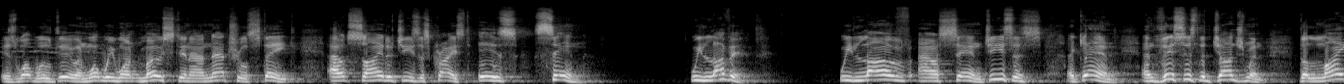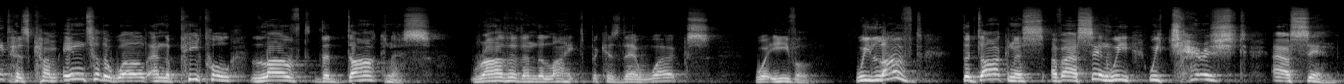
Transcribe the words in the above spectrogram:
is what we'll do. And what we want most in our natural state outside of Jesus Christ is sin. We love it. We love our sin. Jesus, again, and this is the judgment. The light has come into the world, and the people loved the darkness rather than the light because their works were evil. We loved the darkness of our sin. We, we cherished our sin.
